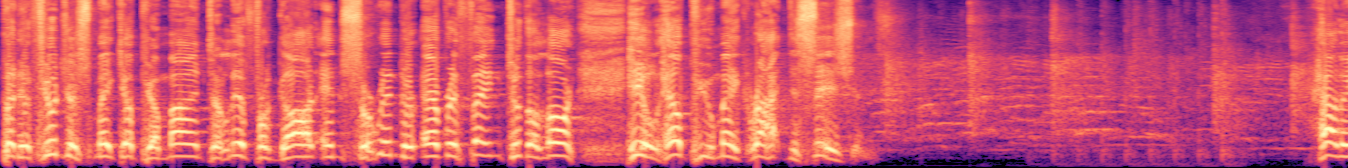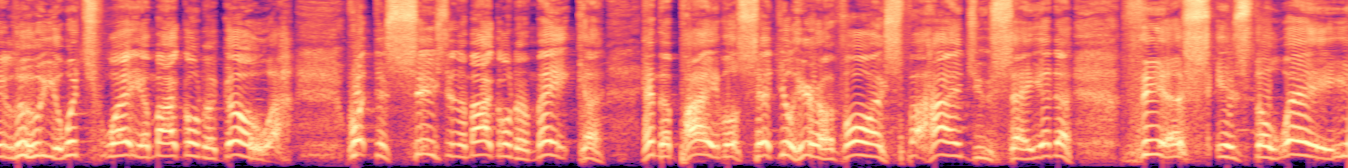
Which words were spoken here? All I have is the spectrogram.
but if you'll just make up your mind to live for God and surrender everything to the Lord, He'll help you make right decisions. Hallelujah. Which way am I going to go? What decision am I going to make? And the Bible said you'll hear a voice behind you saying, This is the way,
